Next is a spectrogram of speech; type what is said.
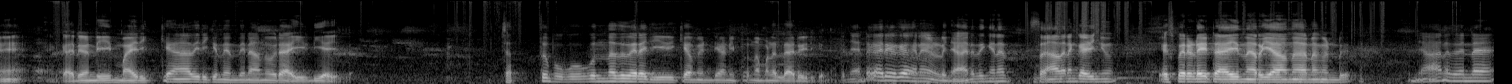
ഏ? കാര്യം ഈ മരിക്കാതിരിക്കുന്ന എന്തിനാണെന്ന് ഒരു ഐഡിയ ഇല്ല. ചത്തു പോകുന്നത് വരെ ജീവിക്കാൻ വേണ്ടിയാണ് ഇപ്പം നമ്മളെല്ലാവരും ഇരിക്കുന്നത്. അപ്പം എന്റെ കാര്യമൊക്കെ അങ്ങനെയുള്ളൂ ഞാനിതിങ്ങനെ സാധനം കഴിഞ്ഞു എക്സ്പയറി ഡേറ്റ് ആയി എന്ന് അറിയാവുന്ന കാരണം കൊണ്ട് ഞാനിത് തന്നെ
